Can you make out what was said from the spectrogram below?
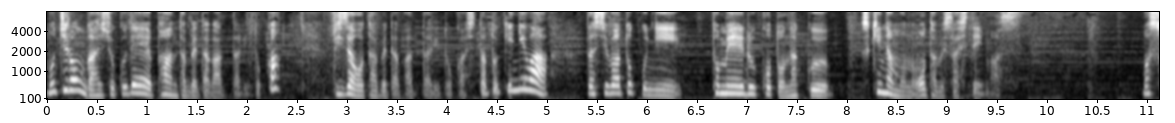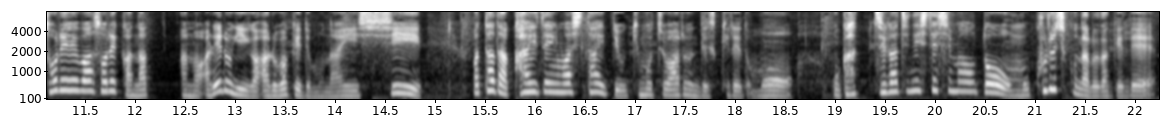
もちろん外食でパン食べたかったりとかピザを食べたかったりとかした時には私は特に止めることなく好きなものを食べさせています。まあ、それはそれかな。あのアレルギーがあるわけでもないし、まあ、ただ改善はしたいっていう気持ちはあるんですけれどももうガッチガチにしてしまうともう苦しくなるだけで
